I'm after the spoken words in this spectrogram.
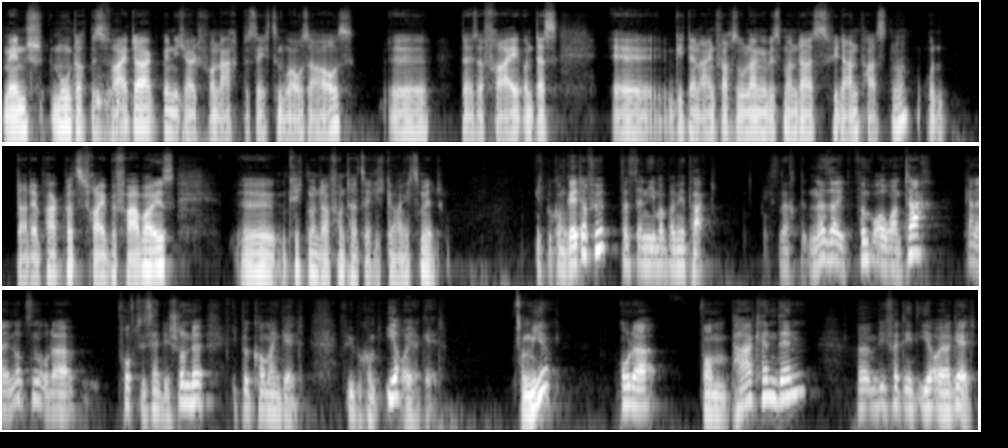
Mensch, Montag bis Freitag bin ich halt von 8 bis 16 Uhr außer Haus. Äh, da ist er frei und das äh, geht dann einfach so lange, bis man das wieder anpasst. Ne? Und da der Parkplatz frei befahrbar ist, äh, kriegt man davon tatsächlich gar nichts mit. Ich bekomme Geld dafür, dass dann jemand bei mir parkt. Ich sage, ne, sag ich, 5 Euro am Tag, kann er nutzen oder 50 Cent die Stunde, ich bekomme mein Geld. Wie bekommt ihr euer Geld? Von mir? Oder vom Parkenden? Ähm, wie verdient ihr euer Geld?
